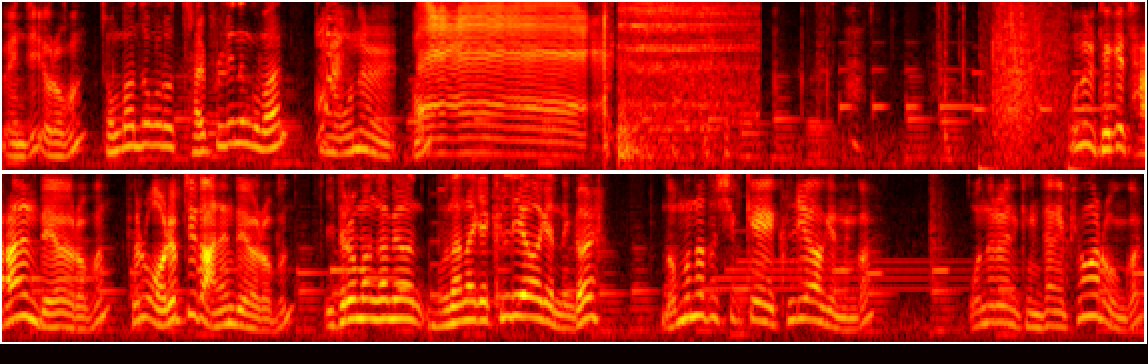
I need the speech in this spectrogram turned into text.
왠지 여러분? 전반적으로 잘 풀리는구만 오늘 오늘 어? 오늘 되게 잘하는데요, 여러분? 별로 어렵지도 않은데요, 여러분? 이대로만 가면 무난하게 클리어 하겠는걸? 너무나도 쉽게 클리어하겠는 걸? 오늘은 굉장히 평화로운 걸?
